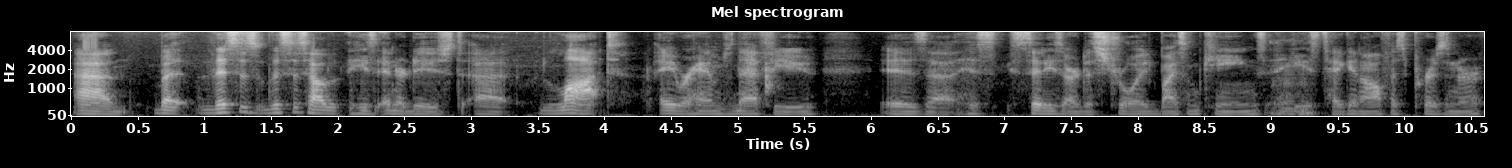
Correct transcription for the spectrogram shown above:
Um, but this is this is how he's introduced. Uh, Lot, Abraham's nephew, is uh, his cities are destroyed by some kings, and he's taken off as prisoner.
